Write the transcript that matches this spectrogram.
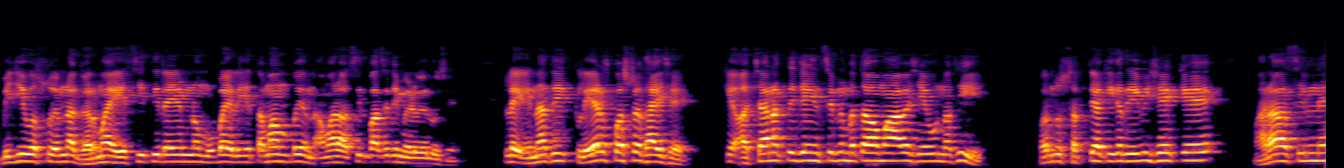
બીજી વસ્તુ, એમના ઘરમાં એસીથી લઈને એમનો મોબાઈલ એ તમામ અમારા અસીલ પાસેથી મેળવેલું છે. એટલે એનાથી ક્લિયર સ્પષ્ટ થાય છે કે અચાનકથી જે ઇન્સિડન્ટ બતાવવામાં આવે છે એવું નથી. પરંતુ સત્ય હકીકત એવી છે કે મારા અસીલને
